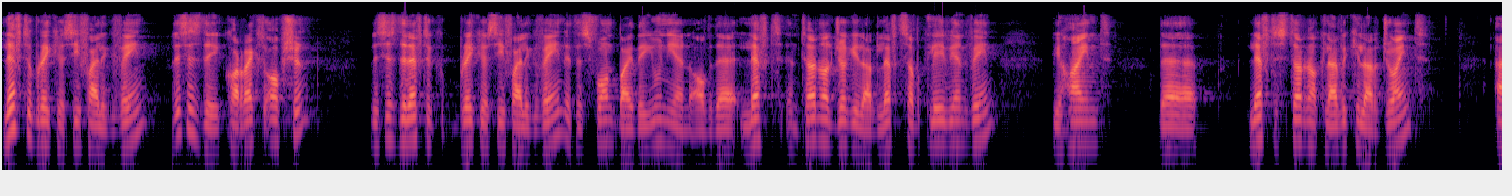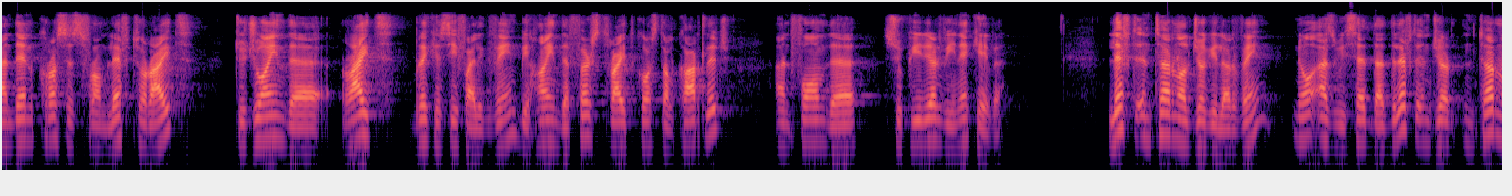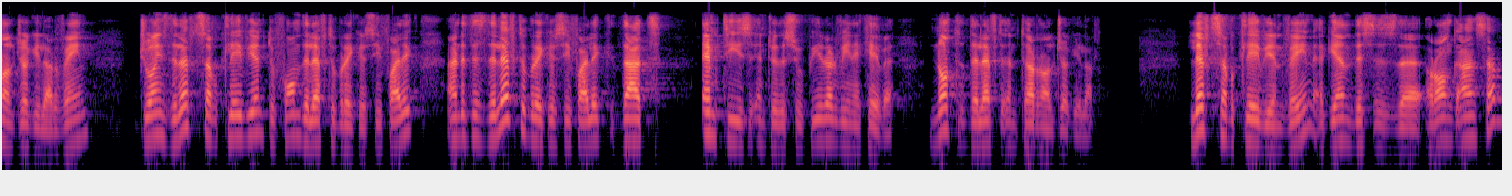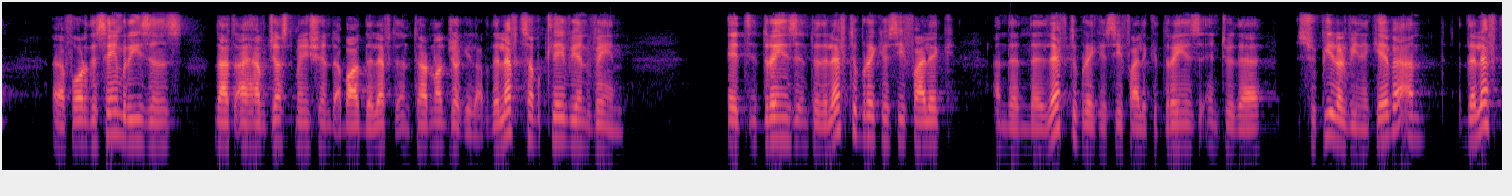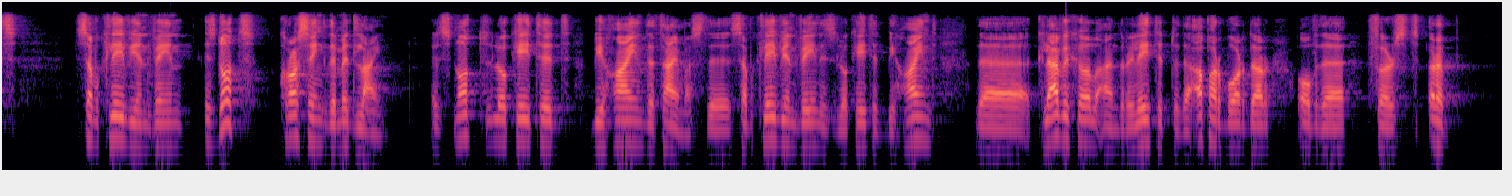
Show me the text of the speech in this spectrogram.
Left brachiocephalic vein, this is the correct option. This is the left brachiocephalic vein. It is formed by the union of the left internal jugular left subclavian vein behind the left sternoclavicular joint and then crosses from left to right to join the right brachiocephalic vein behind the first right costal cartilage and form the superior vena cava. Left internal jugular vein, no, as we said that the left internal jugular vein joins the left subclavian to form the left brachiocephalic and it is the left brachiocephalic that empties into the superior vena cava, not the left internal jugular. Left subclavian vein, again, this is the wrong answer uh, for the same reasons that I have just mentioned about the left internal jugular. The left subclavian vein, it drains into the left brachiocephalic and then the left brachiocephalic drains into the superior vena cava and the left subclavian vein is not crossing the midline. It's not located behind the thymus. The subclavian vein is located behind the clavicle and related to the upper border of the first rib.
